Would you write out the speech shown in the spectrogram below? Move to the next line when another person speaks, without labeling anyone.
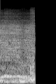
you.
